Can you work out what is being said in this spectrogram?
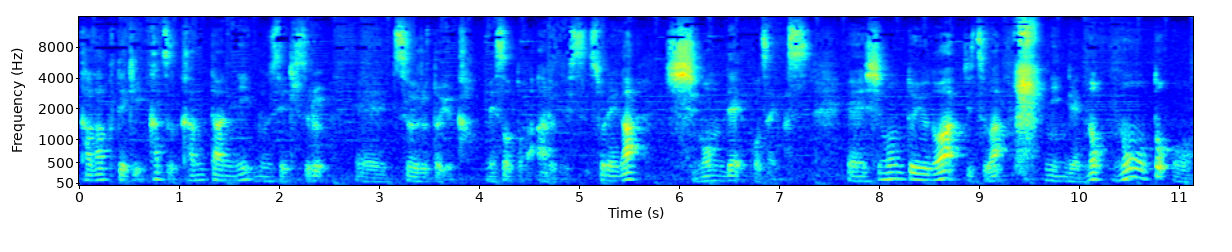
科学的かつ簡単に分析する、えー、ツールというかメソッドがあるんです。それが指紋でございます、えー、指紋というのは実は人間の脳と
